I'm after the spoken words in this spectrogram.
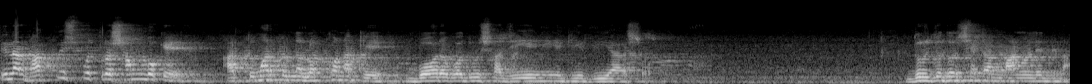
তিনার ভাতৃষ্পুত্র শাম্বকে আর তোমার কন্যা লক্ষণাকে বর বধূ সাজিয়ে নিয়ে গিয়ে দিয়ে আসো। দুর্যোধন সেটা মানলেন না।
